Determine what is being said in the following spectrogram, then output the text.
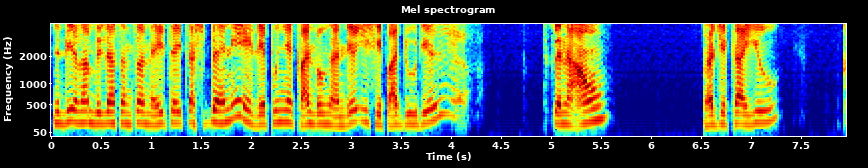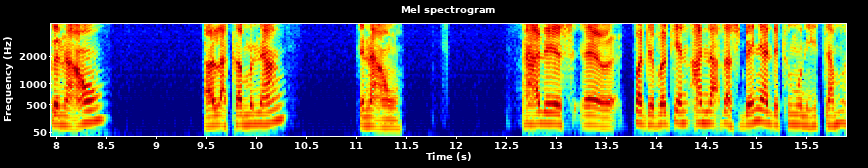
Jadi Alhamdulillah tuan-tuan dari tadi tasbih ni, dia punya kandungan dia, isi padu dia. Kenau, Raja Kayu, Kenau, Allah akan menang, Kenau. Ada eh, pada bagian anak tasbih ni ada kemuning hitam.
